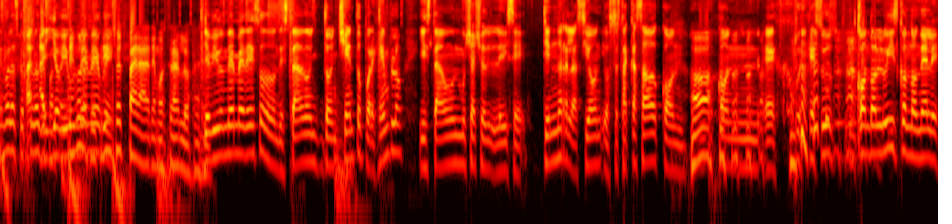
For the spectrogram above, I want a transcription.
tengo las capturas Ahí de yo vi un tengo los meme, screenshots para demostrarlo. Yo vi un meme de eso donde está Don, Don Chento, por ejemplo, y está un muchacho le dice, tiene una relación, o sea, está casado con, Oh. con eh, Jesús, con Don Luis, con Don L.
